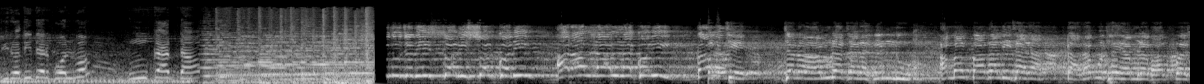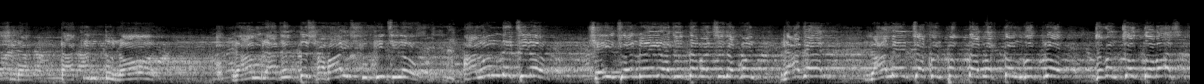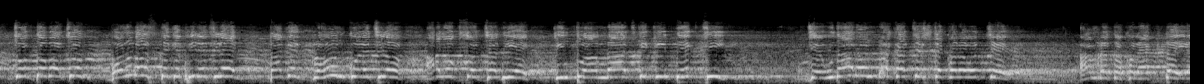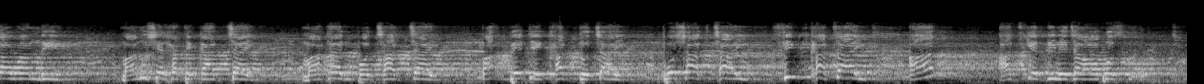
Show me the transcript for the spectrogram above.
বিরোধীদের বলব হুঙ্কার দাও। যদি ঈশ্বর ঈশ্বর করি আর আল্লাহ আল্লাহ করি যেন আমরা যারা হিন্দু আমার বাঙালি যারা তারা বোধহয় আমরা ভাগ পাচ্ছি না। তা কিন্তু নয়। রাম রাজত্ব সবাই সুখী ছিল আনন্দে ছিল। সেই জন্যই অযোধ্যাবাসী যখন রাজার রামের যখন প্রত্যাবর্তন ঘটল যখন চোদ্দ মাস চোদ্দ বছর বনবাস থেকে ফিরেছিলেন তাকে গ্রহণ করেছিল আলোকসজ্জা দিয়ে কিন্তু আমরা আজকে কি দেখছি যে উদাহরণ রাখার চেষ্টা করা হচ্ছে আমরা তখন একটাই আহ্বান দিই, মানুষের হাতে কাজ চাই, মাথার উপর ছাদ চাই পেটে খাদ্য চাই, পোশাক চাই, শিক্ষা চাই, আর আজকের দিনে যা অবস্থা।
